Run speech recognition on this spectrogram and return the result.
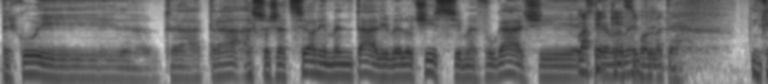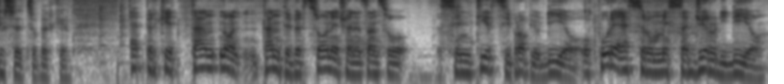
Per cui tra, tra associazioni mentali velocissime, fugaci. Ma perché secondo te? In che senso perché? Eh, perché tan- no, tante persone, cioè nel senso sentirsi proprio Dio, oppure essere un messaggero di Dio.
